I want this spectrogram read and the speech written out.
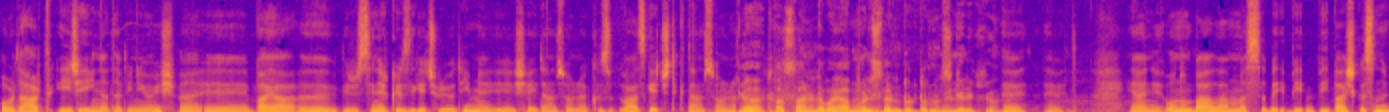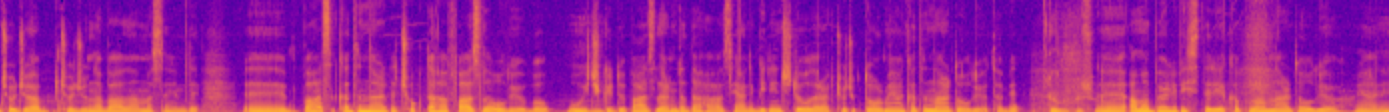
Orada artık iyice inada biniyor iş ve e, bayağı e, bir sinir krizi geçiriyor değil mi e, şeyden sonra kız vazgeçtikten sonra. Evet hastanede bayağı polislerin durdurması Hı. gerekiyor. Evet evet. Yani onun bağlanması bir, bir- bir başkasının çocuğa çocuğuna bağlanması hem de Ee, bazı kadınlarda çok daha fazla oluyor bu bu Hı hı. içgüdü bazılarında daha az yani bilinçli olarak çocuk doğurmayan kadınlar da oluyor tabii Tabii var. Ee, ama böyle bir histeriye kapılanlar da oluyor yani Hı.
